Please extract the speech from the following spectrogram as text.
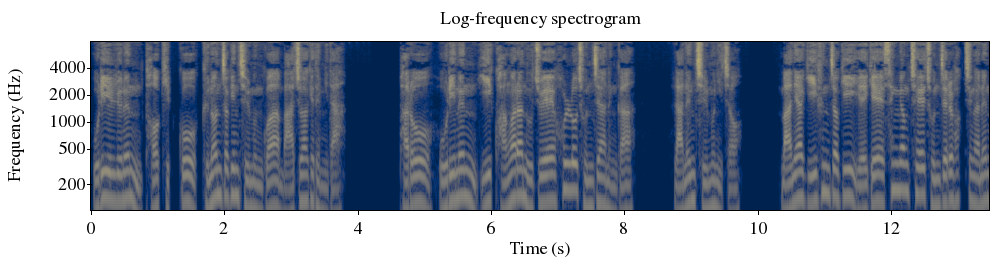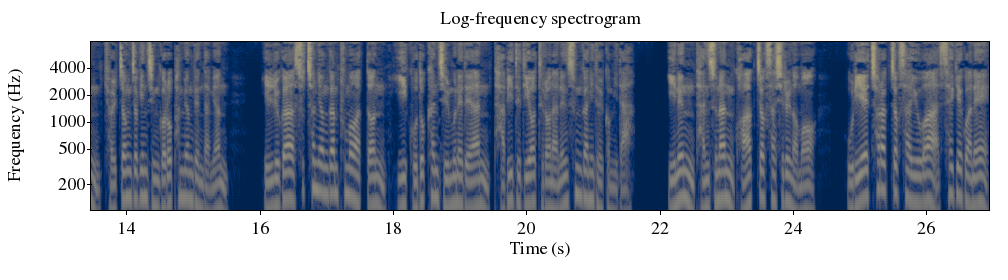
우리 인류는 더 깊고 근원적인 질문과 마주하게 됩니다. 바로 우리는 이 광활한 우주에 홀로 존재하는가? 라는 질문이죠. 만약 이 흔적이 외계 생명체의 존재를 확증하는 결정적인 증거로 판명된다면 인류가 수천 년간 품어왔던 이 고독한 질문에 대한 답이 드디어 드러나는 순간이 될 겁니다. 이는 단순한 과학적 사실을 넘어 우리의 철학적 사유와 세계관에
